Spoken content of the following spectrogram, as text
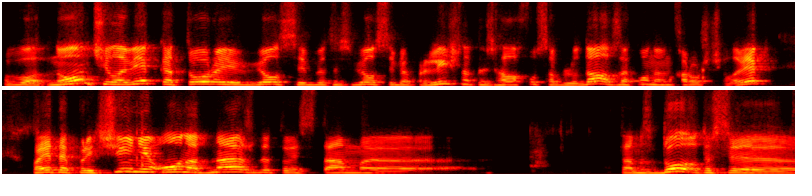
Вот. Но он человек, который вел себя, то есть вел себя прилично, то есть Галаху соблюдал, законы, он хороший человек. По этой причине он однажды, то есть там, э, там то есть э,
